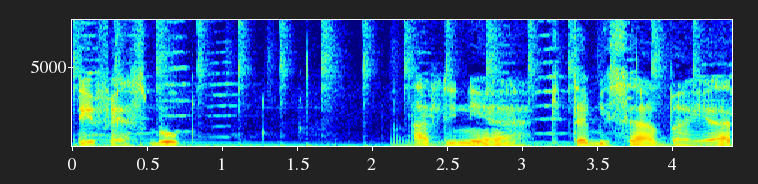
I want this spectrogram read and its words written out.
di Facebook. Artinya, kita bisa bayar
